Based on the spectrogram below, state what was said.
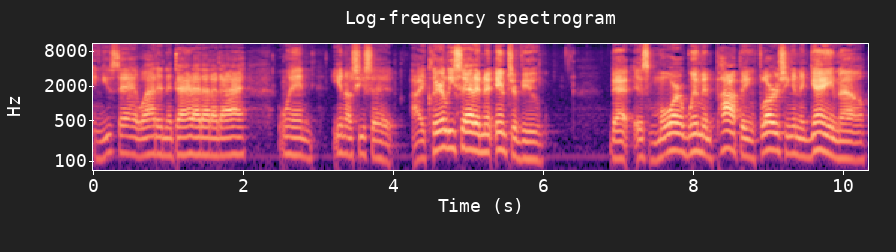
and you said, why didn't it die, die, die, die, die? when, you know, she said, I clearly said in the interview that it's more women popping, flourishing in the game now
